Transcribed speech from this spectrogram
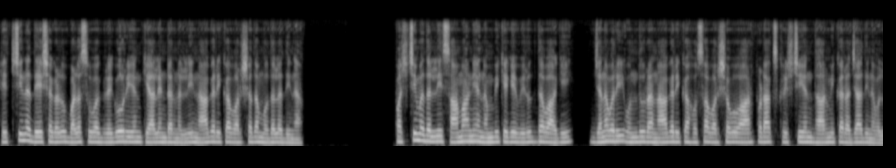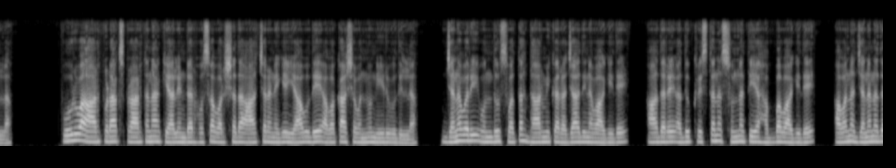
ಹೆಚ್ಚಿನ ದೇಶಗಳು ಬಳಸುವ ಗ್ರೆಗೋರಿಯನ್ ಕ್ಯಾಲೆಂಡರ್ನಲ್ಲಿ ನಾಗರಿಕ ವರ್ಷದ ಮೊದಲ ದಿನ. ಪಶ್ಚಿಮದಲ್ಲಿ ಸಾಮಾನ್ಯ ನಂಬಿಕೆಗೆ ವಿರುದ್ಧವಾಗಿ ಜನವರಿ ಒಂದರ ನಾಗರಿಕ ಹೊಸ ವರ್ಷವು ಆರ್ಥೊಡಾಕ್ಸ್ ಕ್ರಿಶ್ಚಿಯನ್ ಧಾರ್ಮಿಕ ರಜಾದಿನವಲ್ಲ ಪೂರ್ವ ಆರ್ಥೊಡಾಕ್ಸ್ ಪ್ರಾರ್ಥನಾ ಕ್ಯಾಲೆಂಡರ್ ಹೊಸ ವರ್ಷದ ಆಚರಣೆಗೆ ಯಾವುದೇ ಅವಕಾಶವನ್ನು ನೀಡುವುದಿಲ್ಲ. ಜನವರಿ ಒಂದು ಸ್ವತಃ ಧಾರ್ಮಿಕ ರಜಾದಿನವಾಗಿದೆ ಆದರೆ ಅದು ಕ್ರಿಸ್ತನ ಸುನ್ನತಿಯ ಹಬ್ಬವಾಗಿದೆ, ಅವನ ಜನನದ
